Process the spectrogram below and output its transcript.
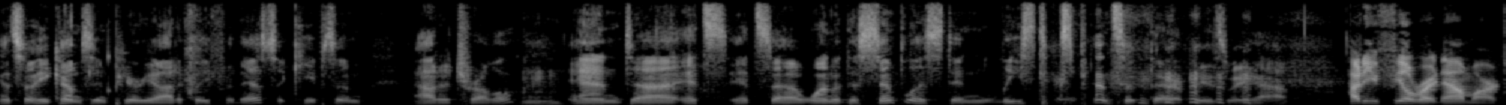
and so he comes in periodically for this. It keeps him out of trouble, mm-hmm. and uh, it's it's uh, one of the simplest and least expensive therapies we have. How do you feel right now, Mark?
